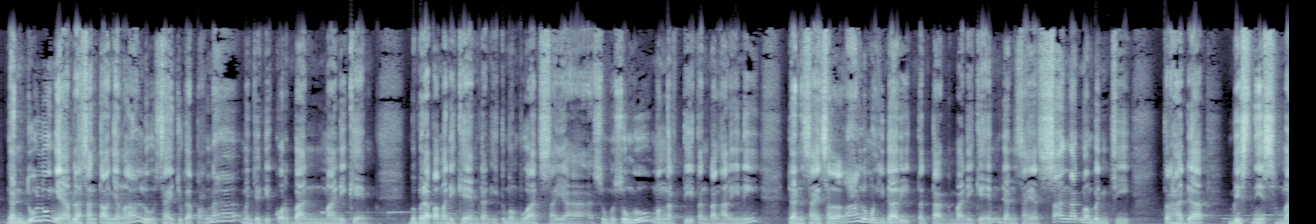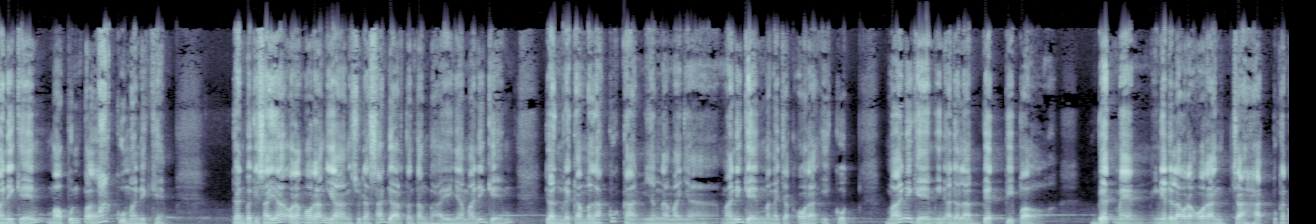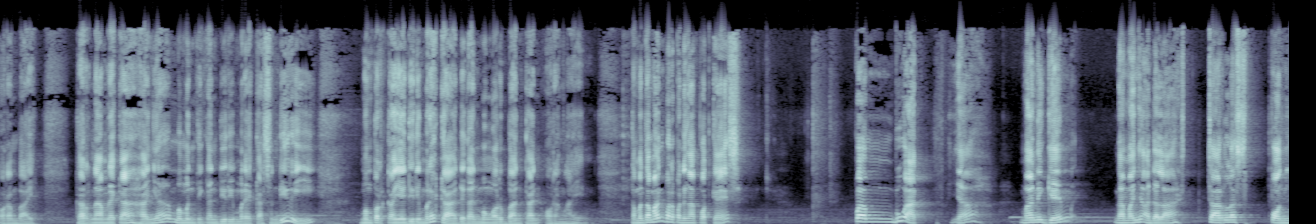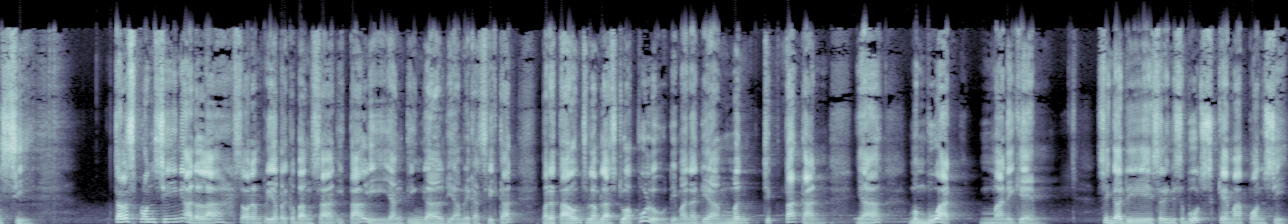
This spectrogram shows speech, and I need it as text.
Dan dulunya belasan tahun yang lalu saya juga pernah menjadi korban money game beberapa money game dan itu membuat saya sungguh-sungguh mengerti tentang hal ini dan saya selalu menghindari tentang money game dan saya sangat membenci terhadap bisnis money game maupun pelaku money game. Dan bagi saya orang-orang yang sudah sadar tentang bahayanya money game dan mereka melakukan yang namanya money game mengajak orang ikut money game ini adalah bad people Batman ini adalah orang-orang jahat, bukan orang baik. Karena mereka hanya mementingkan diri mereka sendiri, memperkaya diri mereka dengan mengorbankan orang lain. Teman-teman para pendengar podcast, pembuat ya money game namanya adalah Charles Ponzi. Charles Ponzi ini adalah seorang pria berkebangsaan Italia yang tinggal di Amerika Serikat pada tahun 1920 di mana dia menciptakan ya membuat money game sehingga di, sering disebut skema Ponzi.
